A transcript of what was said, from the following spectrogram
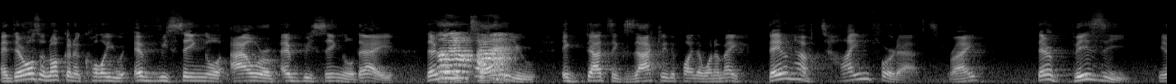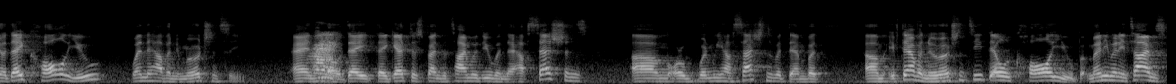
and they're also not going to call you every single hour of every single day. They're going to uh-huh. call you. It, that's exactly the point I want to make. They don't have time for that, right? They're busy. You know, they call you when they have an emergency and right. you know they, they get to spend the time with you when they have sessions um, or when we have sessions with them. But um, if they have an emergency they will call you. But many many times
